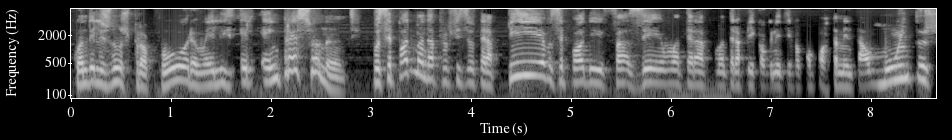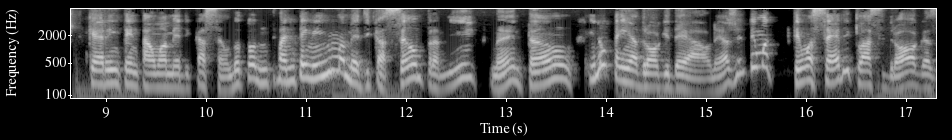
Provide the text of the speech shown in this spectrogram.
quando eles nos procuram, ele, ele é impressionante. Você pode mandar para fisioterapia, você pode fazer uma terapia, uma terapia cognitiva comportamental. Muitos querem tentar uma medicação. Doutor, mas não tem nenhuma medicação para mim, né? Então, e não tem a droga ideal, né? A gente tem uma tem uma série de classe de drogas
